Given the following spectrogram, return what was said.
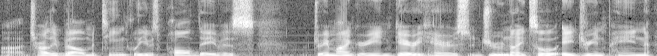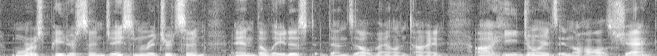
Uh, Charlie Bell, Mateen Cleaves, Paul Davis, Draymond Green, Gary Harris, Drew Neitzel, Adreian Payne, Morris Peterson, Jason Richardson, and the latest Denzel Valentine. Uh, he joins in the hall Shaq,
